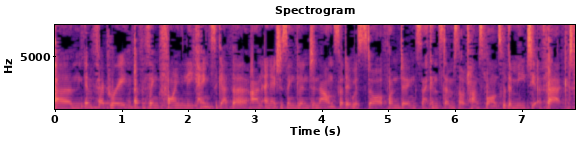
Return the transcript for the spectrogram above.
Um, in February, everything finally came together, and NHS England announced that it would start funding second stem cell transplants with immediate effect.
